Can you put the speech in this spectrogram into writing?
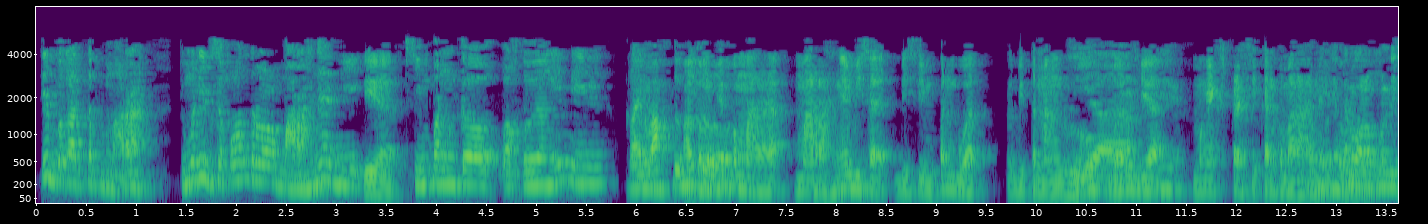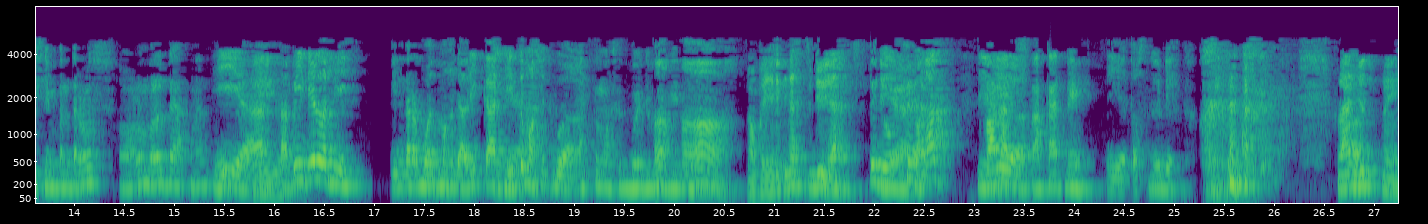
dia bakal tetap pemarah. Cuma dia bisa kontrol marahnya di Iya. simpan ke waktu yang ini, lain waktu Atau gitu mungkin loh. pemarah marahnya bisa disimpan buat lebih tenang dulu, Iya, baru dia iya. mengekspresikan kemarahannya Ya itu. kan walaupun disimpan terus, kalau meledak nanti. Iya, Iya. tapi dia lebih pintar buat mengendalikan. Iya. Itu maksud gua. Itu maksud gue juga gitu. Heeh. Oke jadi kita setuju ya. Setuju. Iya. Sepakat? Iya, Sepakat. sepakat deh. Iya, tos dulu deh. Lanjut nih.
